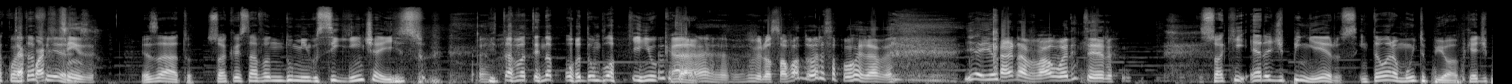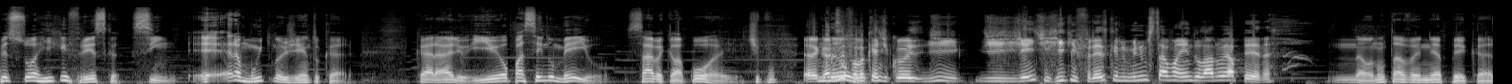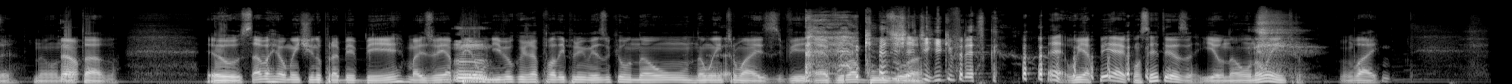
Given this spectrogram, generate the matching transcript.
a quarta quarta-feira. cinza. Exato. Só que eu estava no domingo seguinte a isso e tava tendo a porra de um bloquinho, cara. É, virou Salvador essa porra já, velho. E aí eu Carnaval o ano inteiro. Só que era de Pinheiros, então era muito pior, porque é de pessoa rica e fresca. Sim, é- era muito nojento, cara. Caralho, e eu passei no meio, sabe aquela porra? Tipo, É legal que não, você falou que é de, coisa, de, de gente rica e fresca e no mínimo estava indo lá no EAP, né? Não, não tava indo em AP, cara. Não, não, Não? tava. Eu estava realmente indo pra beber, mas o IAP é Hum. um nível que eu já falei pra mim mesmo que eu não, não entro mais. Vi- É, viro Que é de abuso gente rica e fresca. É, o IAP é, com certeza. E eu não, não entro. Não vai.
